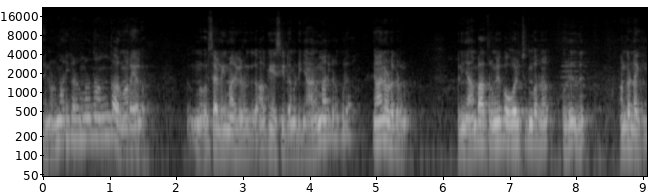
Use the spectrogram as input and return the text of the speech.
എന്നോട് മാറി കിടക്കുമ്പോൾ അറിയാലോ. ഒരു സൈഡിലേക്ക് മാറി കിടക്കുക ആൾക്ക് എ സി ഇട്ടാൻ വേണ്ടി. ഞാനും മാറി കിടക്കില്ല ഞാനും അവിടെ കിടന്നു. പിന്നെ ഞാൻ ബാത്റൂമിൽ പുക വലിച്ചെന്ന് പറഞ്ഞ ഒരു ഇത് അങ്കുണ്ടാക്കി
